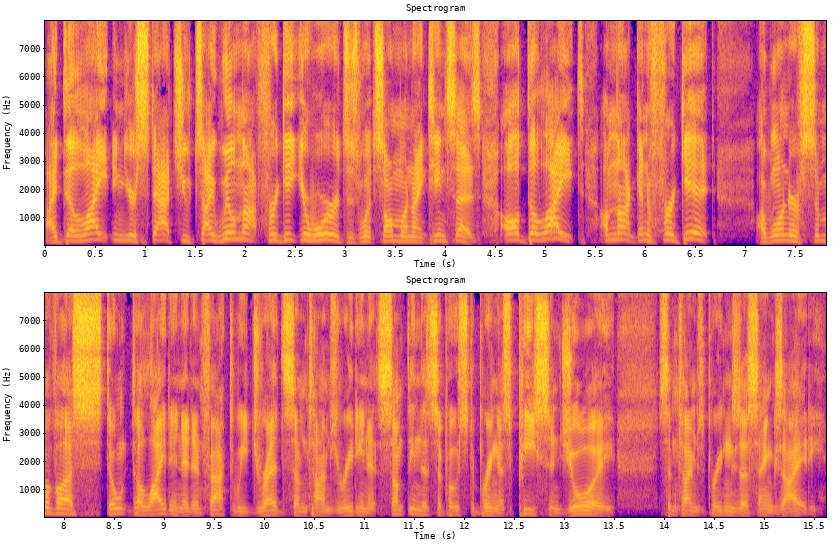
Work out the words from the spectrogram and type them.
I delight in your statutes. I will not forget your words, is what Psalm 119 says. I'll delight. I'm not to forget. I wonder if some of us don't delight in it. In fact, we dread sometimes reading it. Something that's supposed to bring us peace and joy sometimes brings us anxiety.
